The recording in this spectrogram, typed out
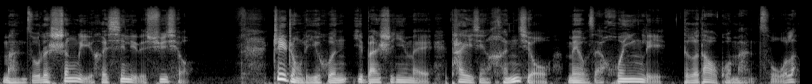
满足了生理和心理的需求。这种离婚一般是因为他已经很久没有在婚姻里得到过满足了。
